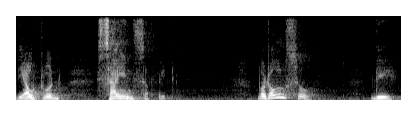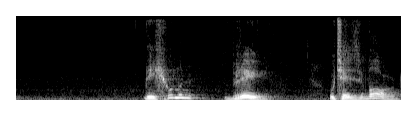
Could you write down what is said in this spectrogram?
the outward signs of it, but also the, the human brain, which has evolved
